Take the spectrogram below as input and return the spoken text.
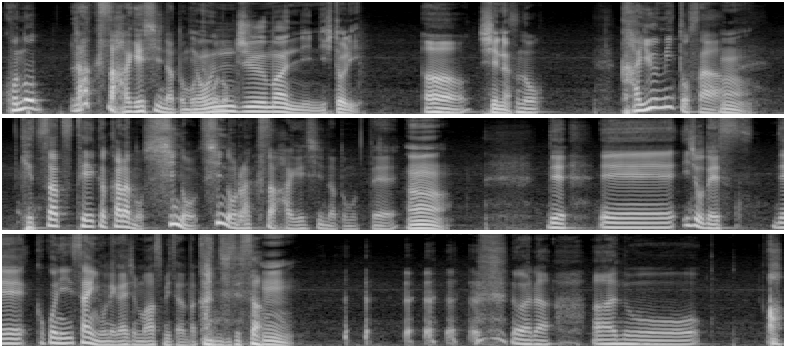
この落差激しいなと思ってこの。40万人に1人。うん。死ぬ。そのかゆみとさ、うん。血圧低下からの死の死の落差激しいなと思って。うん。で、えー以上です。でここにサインお願いしますみたいな感じでさ、うん。だからあのーあ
